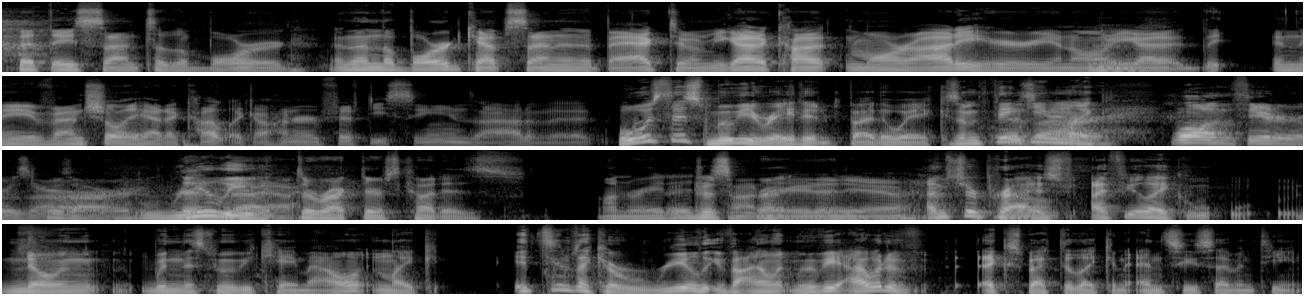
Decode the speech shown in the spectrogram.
that they sent to the board. And then the board kept sending it back to them. You got to cut more out of here, you know? You hmm. got to. And they eventually had to cut like 150 scenes out of it. what was this movie rated by the way because i'm thinking like well, in the theater, it was, It was R. our Really? Uh, the director's cut is unrated Just unrated, Right. yeah. I'm surprised. I feel like knowing when this movie came out and like it seems like a really violent movie. I would have expected like an NC-17.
